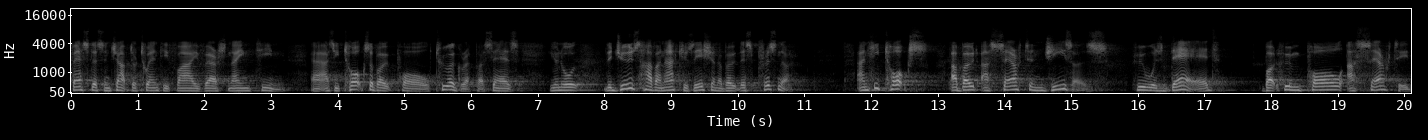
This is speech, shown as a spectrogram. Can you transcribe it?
Festus in chapter 25, verse 19, uh, as he talks about Paul to Agrippa, says, You know, the Jews have an accusation about this prisoner. And he talks about a certain Jesus who was dead, but whom Paul asserted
